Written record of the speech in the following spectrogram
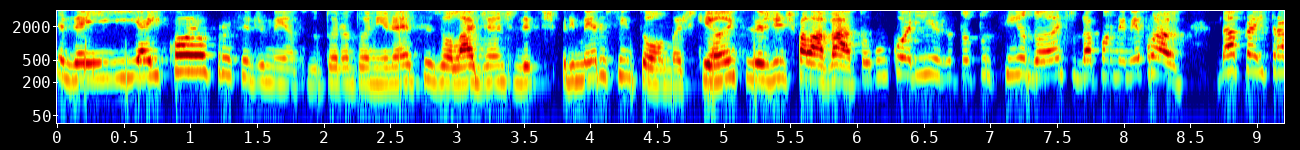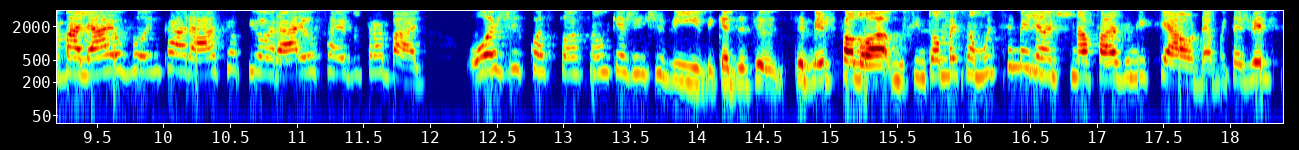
Quer dizer, e aí qual é o procedimento, doutor Antonino? É se isolar diante desses primeiros sintomas, que antes a gente falava, ah, tô com coriza, tô tossindo antes da pandemia, falava, dá para ir trabalhar, eu vou encarar, se eu piorar, eu saio do trabalho. Hoje, com a situação que a gente vive, quer dizer, você mesmo falou, os sintomas são muito semelhantes na fase inicial, né? Muitas vezes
